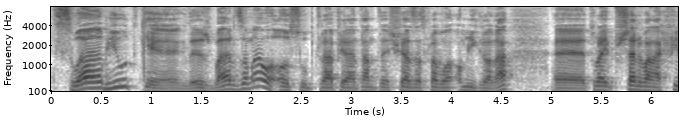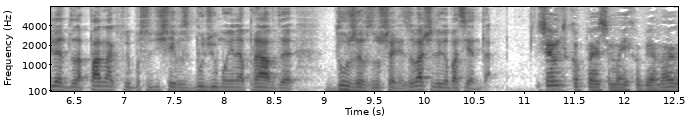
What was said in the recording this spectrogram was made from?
słabiutkie, gdyż bardzo mało osób trafia na tamten świat za sprawą Omikrona. E, tutaj przerwa na chwilę dla pana, który po prostu dzisiaj wzbudził moje naprawdę duże wzruszenie. Zobaczcie tego pacjenta. Chciałem tylko powiedzieć o moich objawach,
